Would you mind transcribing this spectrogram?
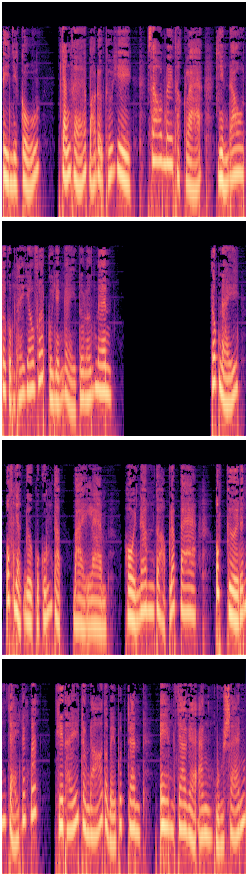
y như cũ, chẳng thể bỏ được thứ gì. Sao hôm nay thật lạ, nhìn đâu tôi cũng thấy dấu vết của những ngày tôi lớn lên. Lúc nãy, Út nhặt được một cuốn tập bài làm. Hồi năm tôi học lớp 3, Út cười đến chảy nước mắt khi thấy trong đó tôi vẽ bức tranh em cha gà ăn buổi sáng.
